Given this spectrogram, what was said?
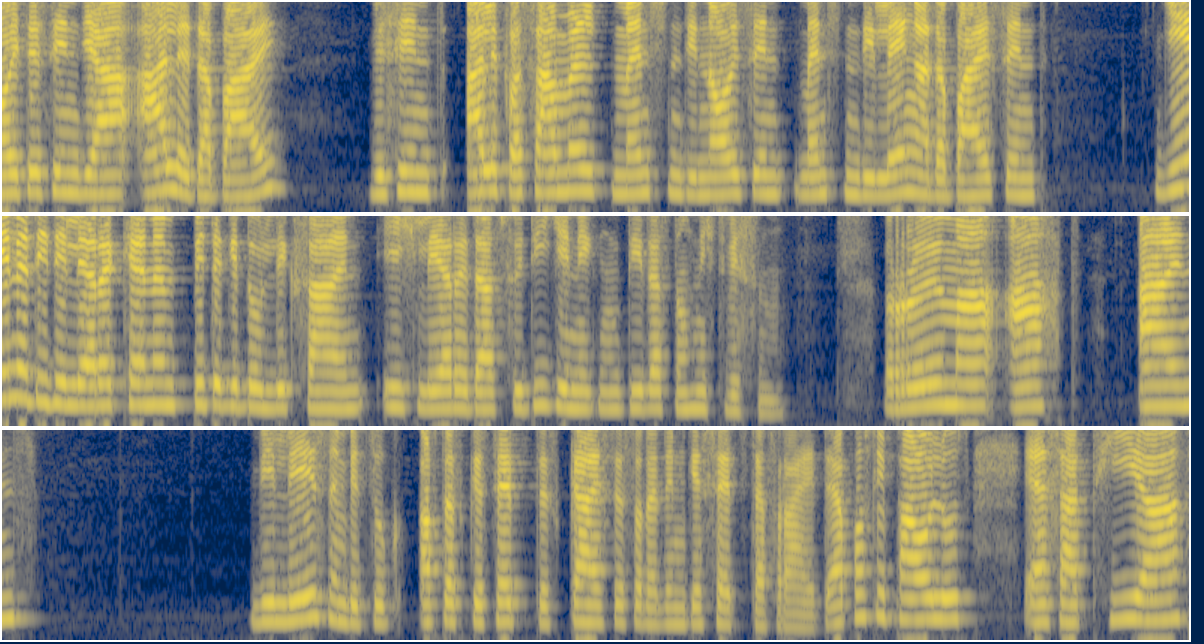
Heute sind ja alle dabei. Wir sind alle versammelt, Menschen, die neu sind, Menschen, die länger dabei sind. Jene, die die Lehre kennen, bitte geduldig sein. Ich lehre das für diejenigen, die das noch nicht wissen. Römer 8, 1. Wir lesen in Bezug auf das Gesetz des Geistes oder dem Gesetz der Freiheit. Der Apostel Paulus, er sagt hier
